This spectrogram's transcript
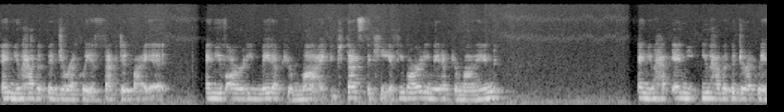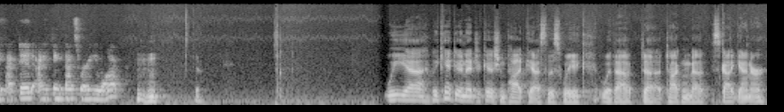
and you haven't been directly affected by it and you've already made up your mind that's the key if you've already made up your mind and you ha- and you haven't been directly affected, I think that's where you are. Mm-hmm. Yeah. We uh, we can't do an education podcast this week without uh, talking about Scott Yenor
